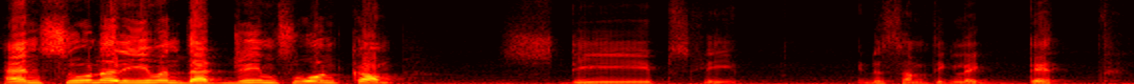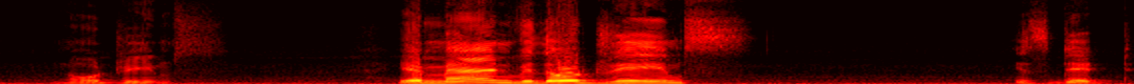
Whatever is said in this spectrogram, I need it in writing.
And sooner even that dreams won't come. Deep sleep. It is something like death. No dreams. A man without dreams is dead.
